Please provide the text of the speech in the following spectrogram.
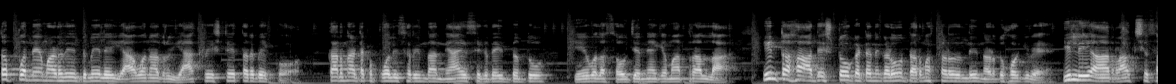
ತಪ್ಪನ್ನೇ ಮಾಡದೇ ಇದ್ದ ಮೇಲೆ ಯಾವನಾದರೂ ಯಾಕ್ರಿ ಸ್ಟೇ ತರಬೇಕು? ಕರ್ನಾಟಕ ಪೊಲೀಸರಿಂದ ನ್ಯಾಯ ಸಿಗದೇ ಇದ್ದದ್ದು ಕೇವಲ ಸೌಜನ್ಯಗೆ ಮಾತ್ರ ಅಲ್ಲ. ಇಂತಹ ಅದೆಷ್ಟೋ ಘಟನೆಗಳು ಧರ್ಮಸ್ಥಳದಲ್ಲಿ ನಡೆದು ಹೋಗಿವೆ. ಇಲ್ಲಿ ಆ ರಾಕ್ಷಸ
